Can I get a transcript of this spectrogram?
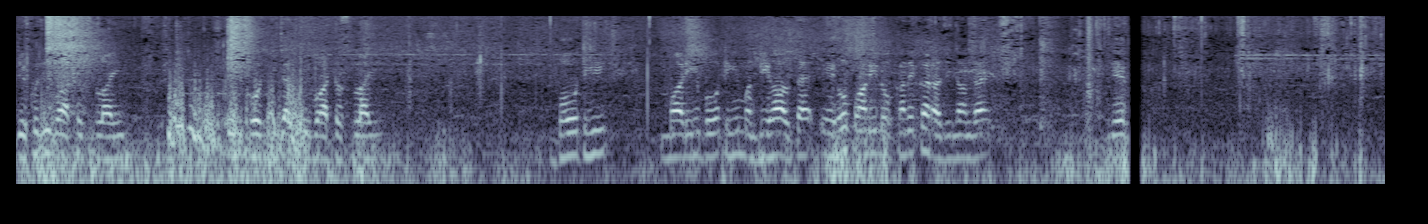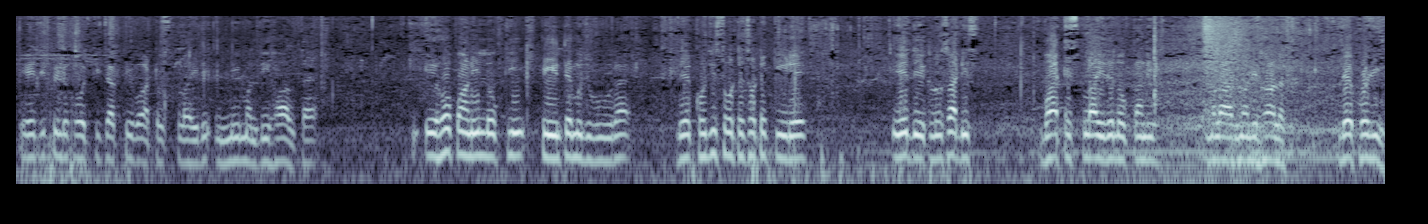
ਦੇਖੋ ਜੀ ਵਾਟਰ ਸਪਲਾਈ ਕੋਚੀ ਜਾਂਦੀ ਵਾਟਰ ਸਪਲਾਈ ਬਹੁਤ ਹੀ ਮਾੜੀ, ਬਹੁਤ ਹੀ ਮੰਦੀ ਹਾਲਤ ਹੈ। ਇਹੋ ਪਾਣੀ ਲੋਕਾਂ ਦੇ ਘਰਾਂ 'ਚ ਜਾਂਦਾ ਹੈ। ਇਹ ਜੀ ਪਿੰਡ ਖੋਚੀ ਚੱਕ ਵਾਟਰ ਸਪਲਾਈ ਦੀ ਇੰਨੀ ਮੰਦੀ ਹਾਲਤ ਹੈ ਕਿ ਇਹੋ ਪਾਣੀ ਲੋਕੀ ਪੀਣ ਤੇ ਮਜਬੂਰ ਹੈ। ਦੇਖੋ ਜੀ ਛੋਟੇ ਛੋਟੇ ਕੀੜੇ। ਇਹ ਦੇਖ ਲਓ ਸਾਡੀ ਵਾਟਰ ਸਪਲਾਈ ਦੇ ਲੋਕਾਂ ਦੀ ਮੁਲਾਜ਼ਮਾਂ ਦੀ ਹਾਲਤ। ਦੇਖੋ ਜੀ।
